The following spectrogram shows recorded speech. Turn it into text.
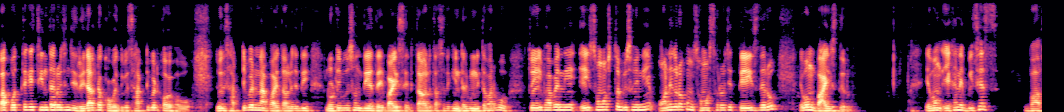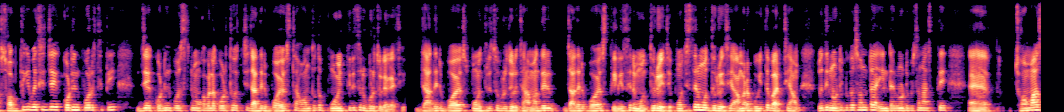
বা প্রত্যেকে চিন্তা রয়েছেন যে, রেজাল্টটা কবে দেবে? সার্টিফিকেট কবে পাবো? যদি সার্টিফিকেট না পাই, তাহলে যদি নোটিফিকেশন দিয়ে দেয় বাইশের, তাহলে তার সাথে ইন্টারভিউ নিতে পারব? তো এইভাবে নিয়ে, এই সমস্ত বিষয় নিয়ে অনেক রকম সমস্যা রয়েছে তেইশদেরও এবং বাইশদেরও এবং এখানে বিশেষ বা সবথেকে বেশি যে কঠিন পরিস্থিতি, যে কঠিন পরিস্থিতির মোকাবেলা করতে হচ্ছে, যাদের বয়সটা অন্তত পঁয়ত্রিশের উপরে চলে গেছে। যাদের বয়স পঁয়ত্রিশের উপরে চলেছে, আমাদের যাদের বয়স তিরিশের মধ্যে রয়েছে, পঁচিশের মধ্যে রয়েছে, আমরা বুঝতে পারছি যদি নোটিফিকেশনটা ইন্টারভিউ নোটিফিকেশন আসতে ছ মাস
